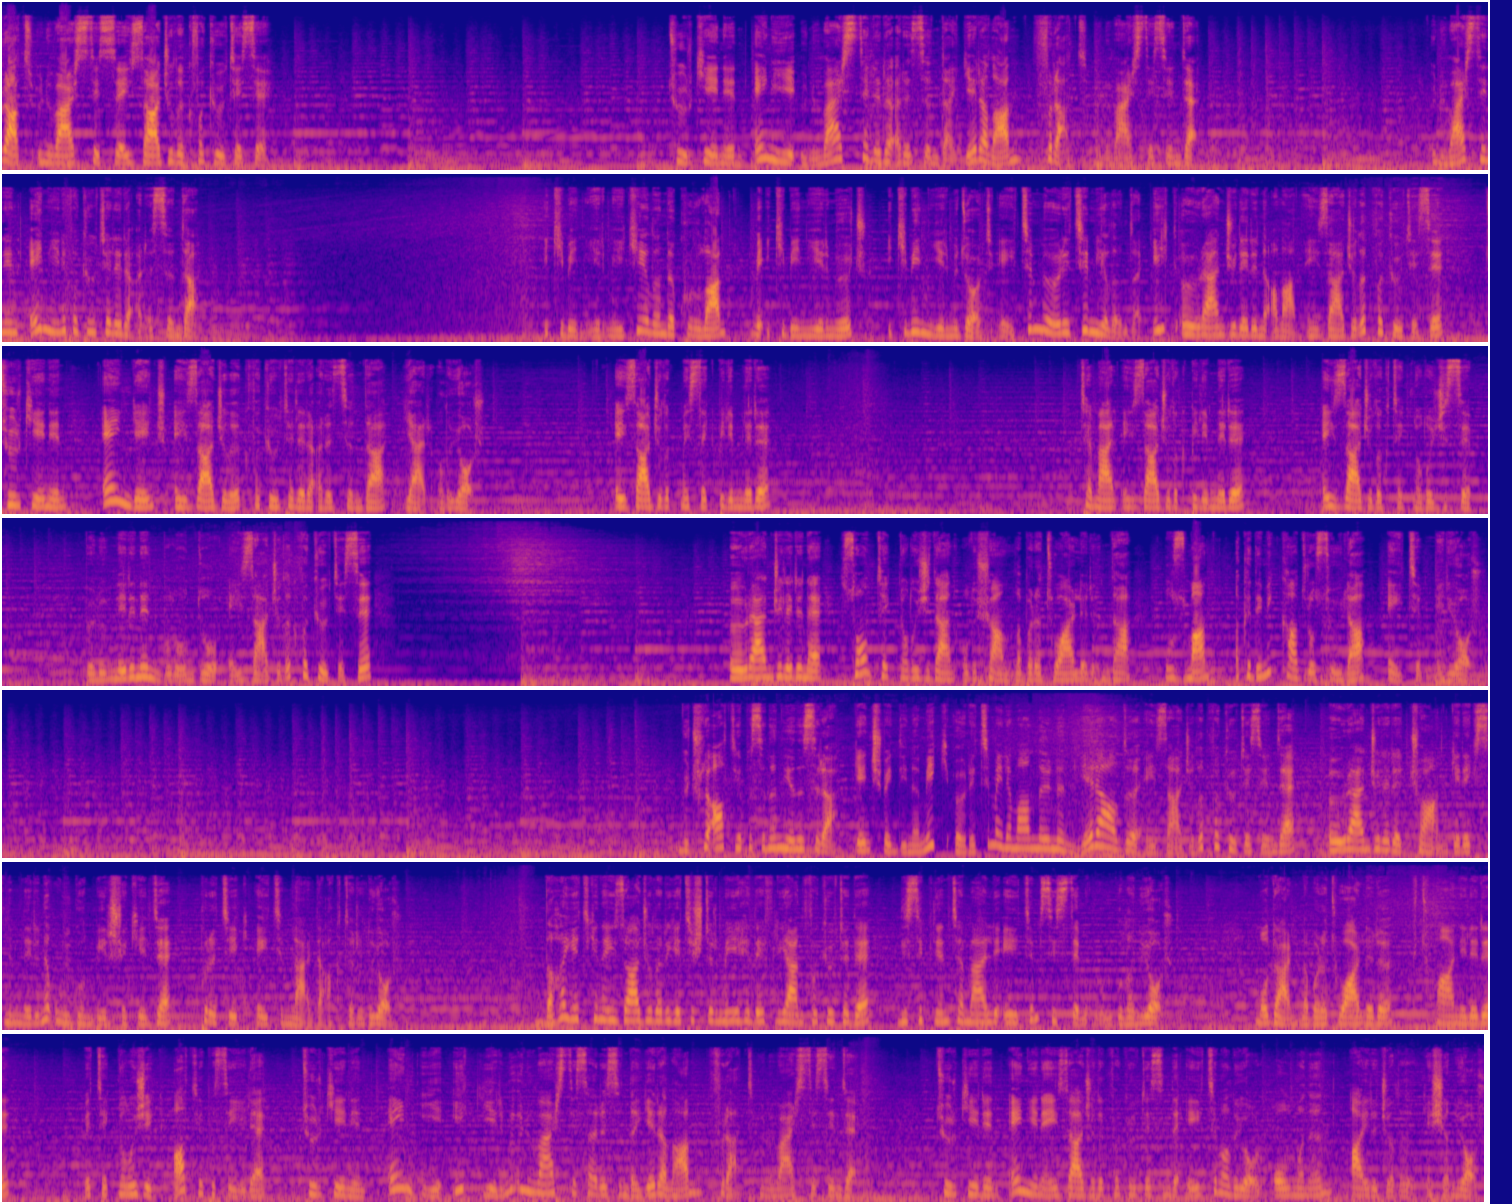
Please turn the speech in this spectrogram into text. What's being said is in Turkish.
Fırat Üniversitesi Eczacılık Fakültesi Türkiye'nin en iyi üniversiteleri arasında yer alan Fırat Üniversitesi'nde. Üniversitenin en yeni fakülteleri arasında 2022 yılında kurulan ve 2023-2024 eğitim ve öğretim yılında ilk öğrencilerini alan Eczacılık Fakültesi, Türkiye'nin en genç eczacılık fakülteleri arasında yer alıyor. Eczacılık Meslek Bilimleri, Temel Eczacılık Bilimleri, Eczacılık Teknolojisi bölümlerinin bulunduğu Eczacılık Fakültesi, öğrencilerine son teknolojiden oluşan laboratuvarlarında uzman akademik kadrosuyla eğitim veriyor. Güçlü altyapısının yanı sıra genç ve dinamik öğretim elemanlarının yer aldığı Eczacılık Fakültesinde öğrencilere çağın gereksinimlerine uygun bir şekilde pratik eğitimler de aktarılıyor daha yetkin eczacıları yetiştirmeyi hedefleyen fakültede disiplin temelli eğitim sistemi uygulanıyor. Modern laboratuvarları, kütüphaneleri ve teknolojik altyapısı ile Türkiye'nin en iyi ilk 20 üniversitesi arasında yer alan Fırat Üniversitesi'nde. Türkiye'nin en yeni eczacılık fakültesinde eğitim alıyor olmanın ayrıcalığı yaşanıyor.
